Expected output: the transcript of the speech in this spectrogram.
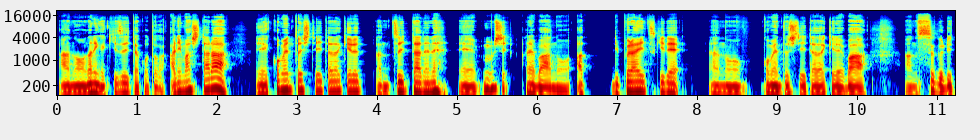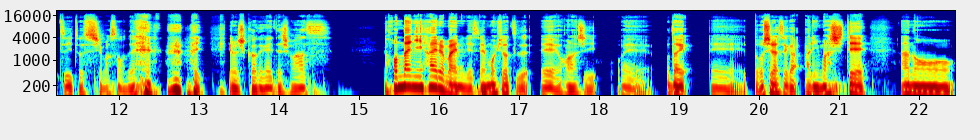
あの、何か気づいたことがありましたら、えーコメントしていただける、あの、ツイッターでね、えーもしあれば、あの、あリプライ付きで、あの、コメントしていただければ、あの、すぐリツイートしますので、はい、よろしくお願いいたします。本題に入る前にですね、もう一つ、えーお話、えーお題、えーっと、お知らせがありまして、あの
